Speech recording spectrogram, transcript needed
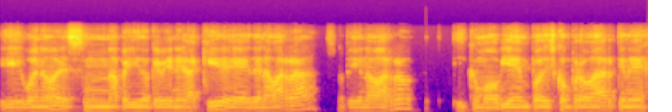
y bueno, es un apellido que viene de aquí, de, de, Navarra, es un apellido navarro. Y como bien podéis comprobar, tiene,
